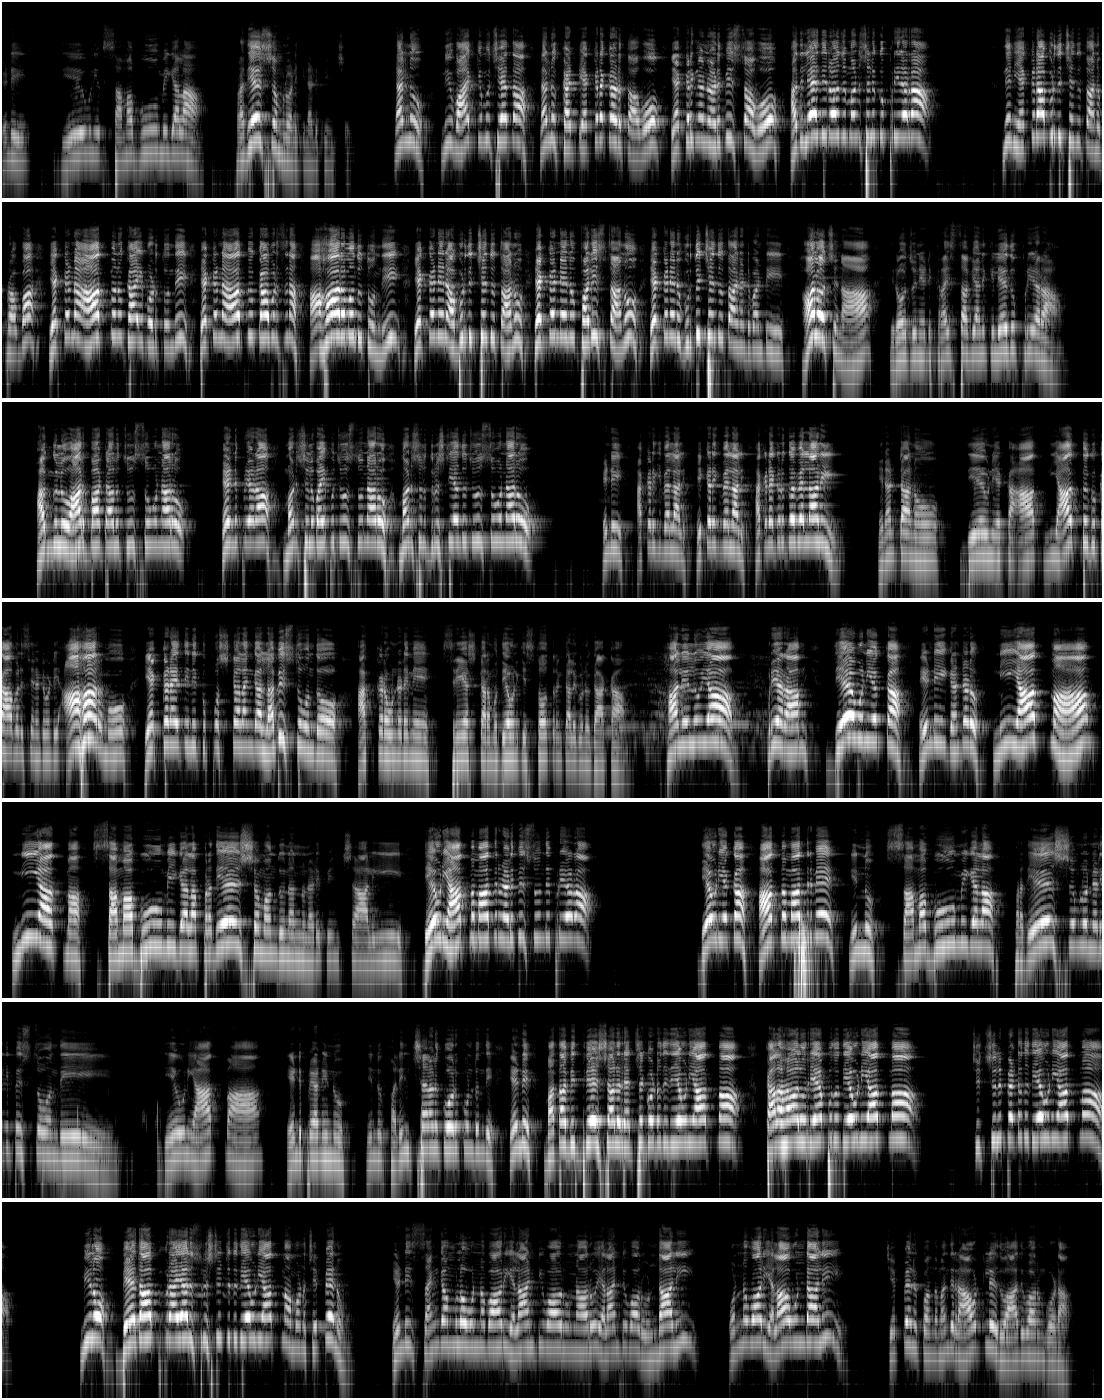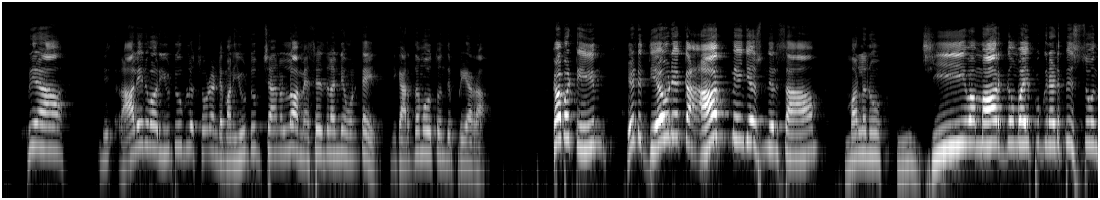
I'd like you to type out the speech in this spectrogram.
ఏంటి? దేవుని సమభూమి గల ప్రదేశంలోనికి నడిపించు. నన్ను నీ వాక్యము చేత నన్ను కట్ ఎక్కడ కడతావో ఎక్కడికి నన్ను నడిపిస్తావో అది లేదు ఈరోజు మనుషులకు ప్రియరా నేను ఎక్కడ అభివృద్ధి చెందుతాను ప్రభా ఎక్కడ నా ఆత్మను కాయబడుతుంది ఎక్కడ నా ఆత్మ కావలసిన ఆహారం అందుతుంది? ఎక్కడ నేను అభివృద్ధి చెందుతాను? ఎక్కడ నేను ఫలిస్తాను? ఎక్కడ నేను వృద్ధి చెందుతానటువంటి ఆలోచన ఈరోజు నేటి క్రైస్తవ్యానికి లేదు ప్రియరా హంగులు ఆర్భాటాలు చూస్తూ ఉన్నారు. ఏంటి ప్రియరా? మనుషుల వైపు చూస్తున్నారు మనుషుల దృష్టి ఎందు చూస్తూ ఉన్నారు. ఏంటి? అక్కడికి వెళ్ళాలి ఇక్కడికి వెళ్ళాలి అక్కడెక్కడికో వెళ్ళాలి. నేనంటాను దేవుని యొక్క ఆత్ నీ ఆత్మకు కావలసినటువంటి ఆహారము ఎక్కడైతే నీకు పుష్కలంగా లభిస్తూ ఉందో అక్కడ ఉండడమే శ్రేయస్కరము. దేవునికి స్తోత్రం కలుగును గాక. హాలిలుయా ప్రియరామ్ దేవుని యొక్క ఏంటి? ఇక్కడ అంటాడు నీ ఆత్మ నీ ఆత్మ సమభూమి గల ప్రదేశమందు నన్ను నడిపించాలి. దేవుని ఆత్మ మాత్రం నడిపిస్తుంది ప్రియరా. దేవుని యొక్క ఆత్మ మాత్రమే నిన్ను సమభూమి గల ప్రదేశంలో నడిపిస్తుంది. దేవుని ఆత్మ ఏంటి ప్రియ నిన్ను నిన్ను ఫలించాలని కోరుకుంటుంది. ఏంటి? మత విద్వేషాలు రెచ్చగొట్టదు దేవుని ఆత్మ. కలహాలు రేపదు దేవుని ఆత్మ. చిచ్చులు పెట్టదు దేవుని ఆత్మ. మీలో భేదాభిప్రాయాలు సృష్టించదు దేవుని ఆత్మ. మొన్న చెప్పాను. ఏంటి? సంఘంలో ఉన్నవారు ఎలాంటి వారు ఉన్నారు ఎలాంటి వారు ఉండాలి ఉన్నవారు ఎలా ఉండాలి? చెప్పాను. కొంతమంది రావట్లేదు ఆదివారం కూడా. ప్రియా రాలేని వారు యూట్యూబ్లో చూడండి. మన యూట్యూబ్ ఛానల్లో ఆ మెసేజ్లు అన్నీ ఉంటాయి. నీకు అర్థమవుతుంది ప్రియరా. కాబట్టి ఏంటి? దేవుని యొక్క ఆత్మ ఏం చేస్తుంది తెలుసా? మనలను జీవ మార్గం వైపుకు నడిపిస్తుంది.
